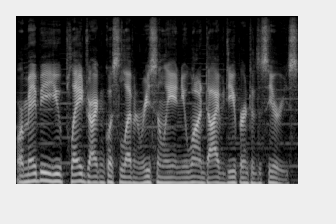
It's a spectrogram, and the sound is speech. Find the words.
Or maybe you played Dragon Quest XI recently and you want to dive deeper into the series.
